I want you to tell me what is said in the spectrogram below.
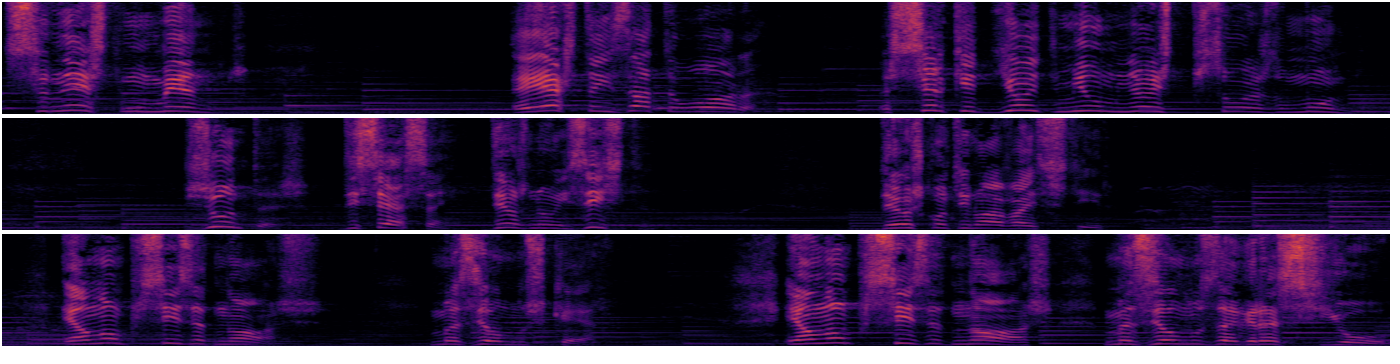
se neste momento, a esta exata hora, as cerca de 8 mil milhões de pessoas do mundo, juntas, dissessem: Deus não existe, Deus continuava a existir. Ele não precisa de nós, mas Ele nos quer. Ele não precisa de nós, mas Ele nos agraciou.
